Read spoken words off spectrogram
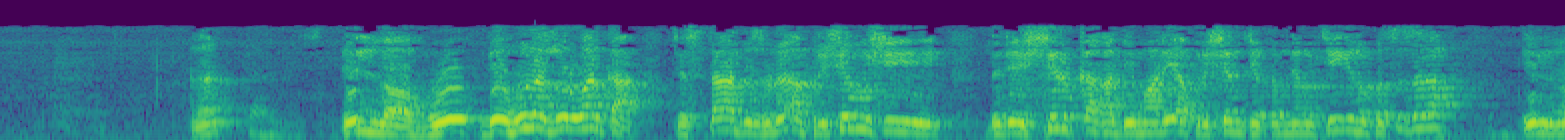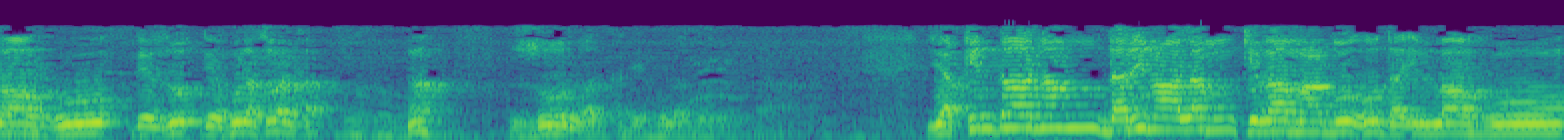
الا هو دې هله زور ورکا چې ستا د زړه اپریشن وشي د دې شرک غ بیماری اپریشن چې کوم نه کیږي نو پس سره الا هو دې زور دې هله زور ورکا زور ورکا دې هله زور یقین دانم درین عالم کلا معبود الا هو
